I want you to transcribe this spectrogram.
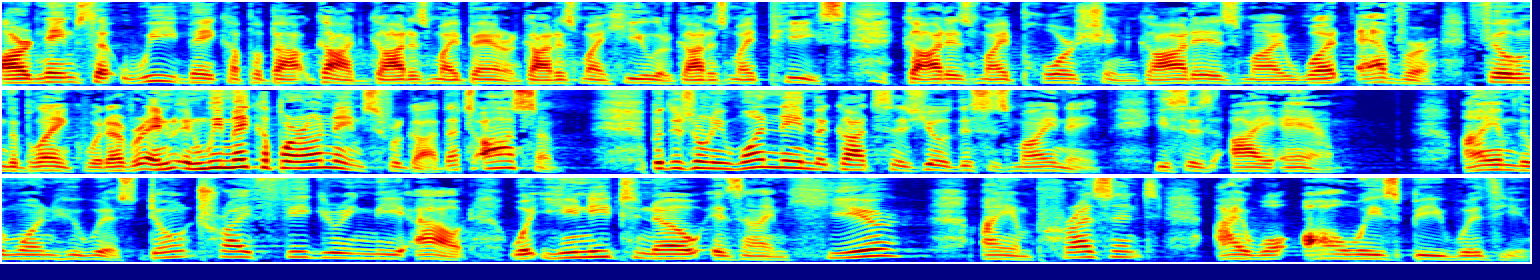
are names that we make up about God. God is my banner. God is my healer. God is my peace. God is my portion. God is my whatever. Fill in the blank, whatever. And, and we make up our own names for God. That's awesome. But there's only one name that God says, yo, this is my name. He says, I am. I am the one who is. Don't try figuring me out. What you need to know is I'm here, I am present, I will always be with you.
